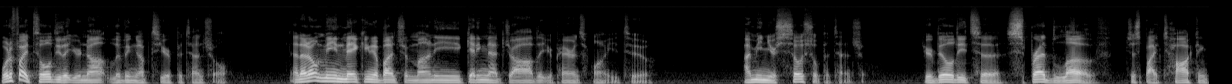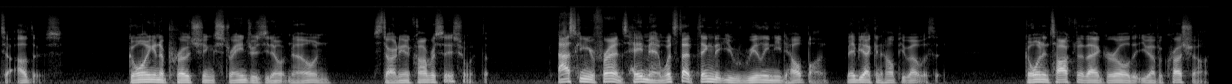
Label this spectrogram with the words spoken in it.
What if I told you that you're not living up to your potential? And I don't mean making a bunch of money, getting that job that your parents want you to. I mean your social potential, your ability to spread love just by talking to others, going and approaching strangers you don't know and starting a conversation with them. Asking your friends, hey man, what's that thing that you really need help on? Maybe I can help you out with it. Going and talking to that girl that you have a crush on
